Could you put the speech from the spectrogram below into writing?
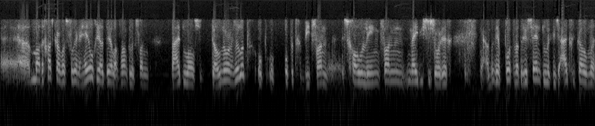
Uh, Madagaskar was voor een heel groot deel afhankelijk van, buitenlandse donorhulp op, op, op het gebied van eh, scholing, van medische zorg. Nou, het rapport wat recentelijk is uitgekomen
